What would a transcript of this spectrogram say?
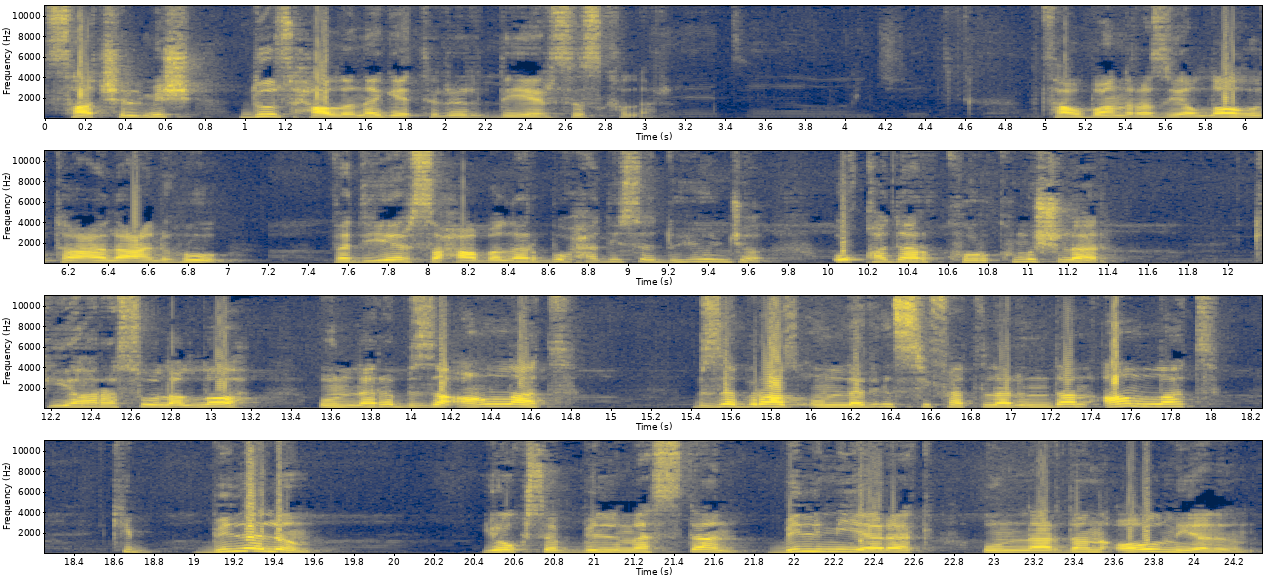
saçılmış düz haline getirir, değersiz kılar. Tavban razıyallahu teala anhu ve diğer sahabeler bu hadise duyunca o kadar korkmuşlar ki ya Resulallah onları bize anlat. Bize biraz onların sıfatlarından anlat ki bilelim Yoksa bilmezden, bilmeyerek onlardan olmayalım.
